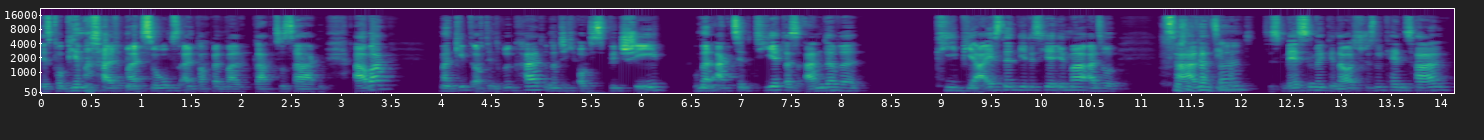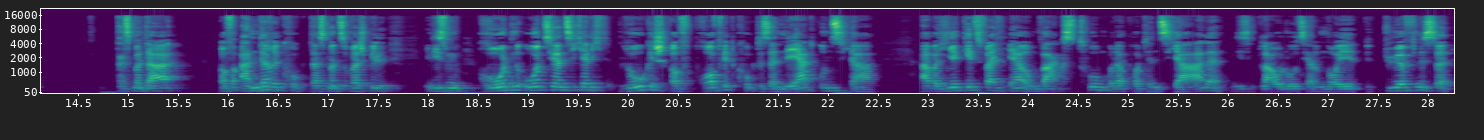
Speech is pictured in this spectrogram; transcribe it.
jetzt probieren wir es halt mal so, um es einfach mal platt zu sagen. Aber man gibt auch den Rückhalt und natürlich auch das Budget und man akzeptiert, dass andere KPIs nennen wir das hier immer, also Zahlen, das messen wir genau, Schlüsselkennzahlen, dass man da auf andere guckt, dass man zum Beispiel in diesem roten Ozean sicherlich logisch auf Profit guckt, das ernährt uns ja. Aber hier geht es vielleicht eher um Wachstum oder Potenziale in diesem blauen Ozean, um neue Bedürfnisse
